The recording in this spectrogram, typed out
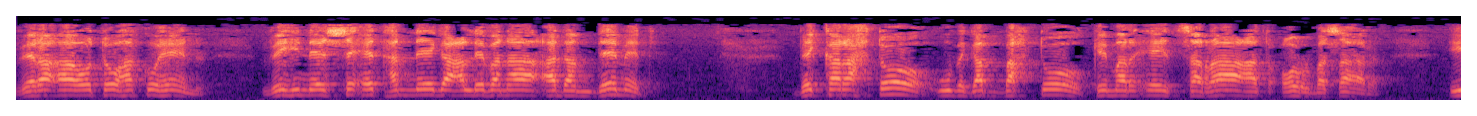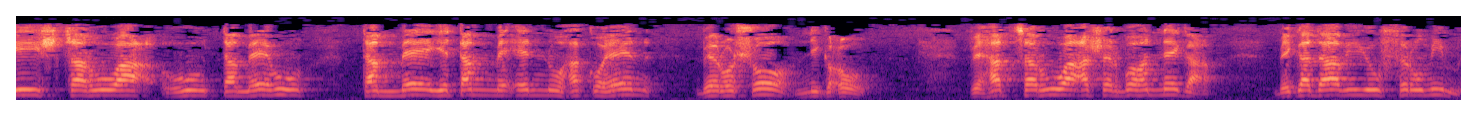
וראה אותו הכהן, והנה שאת הנגע לבנה אדם דמת, בקרחתו ובגבחתו כמראה צרעת עור בשר. איש צרוע הוא טמא הוא, טמא יטמאנו הכהן, בראשו נגעו. והצרוע אשר בו הנגע, בגדיו יהיו פרומים,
